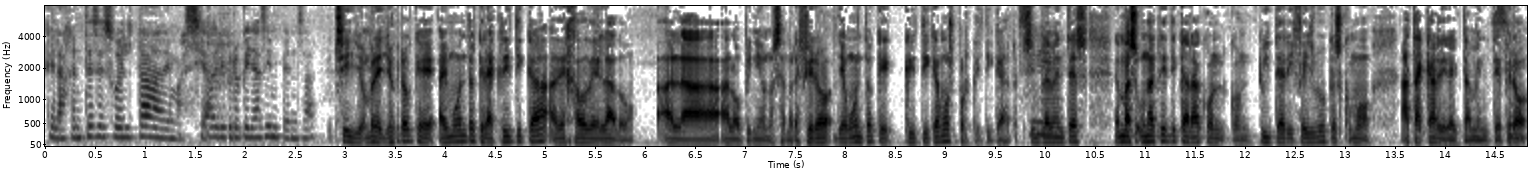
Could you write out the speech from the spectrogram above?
que la gente se suelta demasiado, yo creo que ya sin pensar. Sí, hombre, yo creo que hay un momento que la crítica ha dejado de lado a la, a la opinión. O sea, me refiero, llega un momento que criticamos por criticar. Simplemente es, además, una crítica ahora con, con Twitter y Facebook es como atacar directamente, pero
